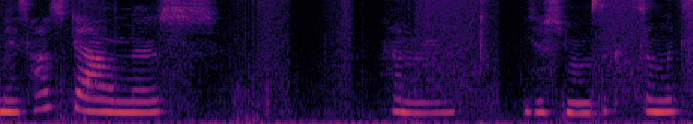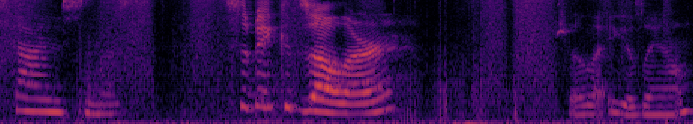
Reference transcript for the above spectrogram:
mesaj gelmiş. Hem yaşamımıza katılmak ister misiniz? Tabii ki de olur. Şöyle yazayım.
